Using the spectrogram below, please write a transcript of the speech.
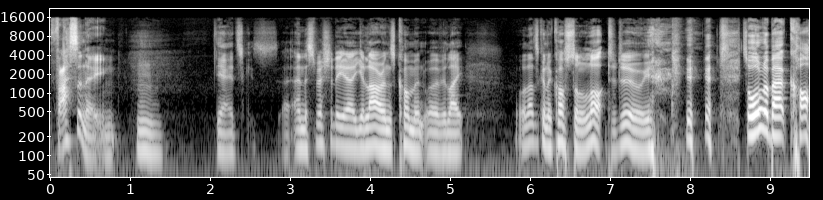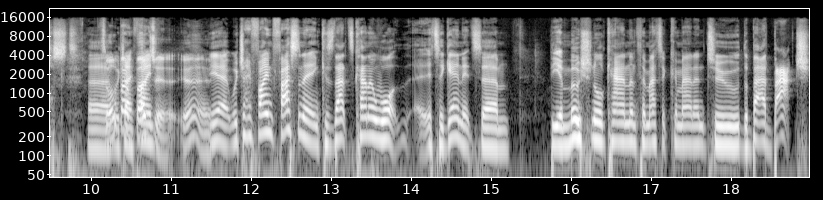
fascinating. Yeah, it's, it's and especially uh, Yularen's comment where they're like, "Well, that's going to cost a lot to do." it's all about cost. Uh, It's all which about I find, budget, yeah. Yeah, which I find fascinating because that's kind of what it's again. It's um, the emotional canon, thematic canon to the Bad Batch.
